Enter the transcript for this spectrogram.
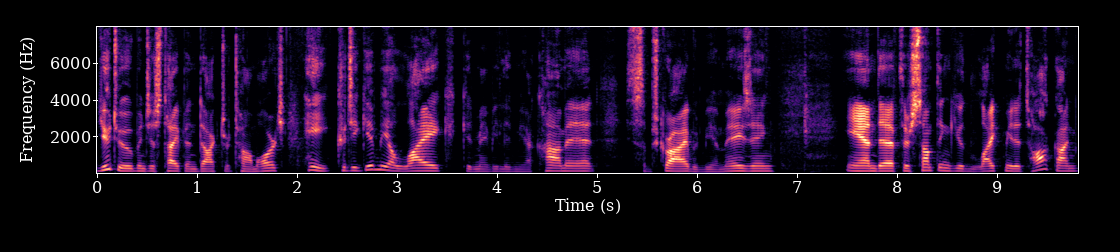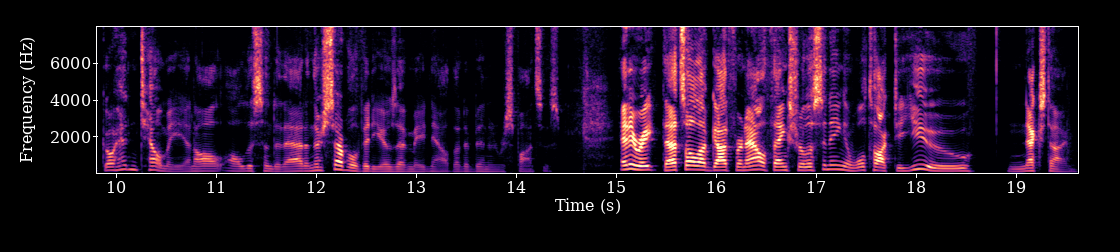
YouTube and just type in Dr. Tom Ulrich. Hey, could you give me a like? Could maybe leave me a comment? Subscribe would be amazing. And if there's something you'd like me to talk on, go ahead and tell me, and I'll, I'll listen to that. And there's several videos I've made now that have been in responses. At any rate, that's all I've got for now. Thanks for listening, and we'll talk to you next time.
